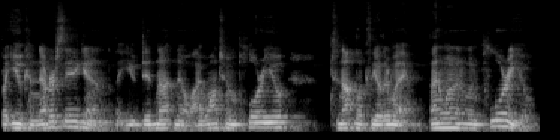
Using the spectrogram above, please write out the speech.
but you can never say again that you did not know. I want to implore you to not look the other way. I want to implore you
